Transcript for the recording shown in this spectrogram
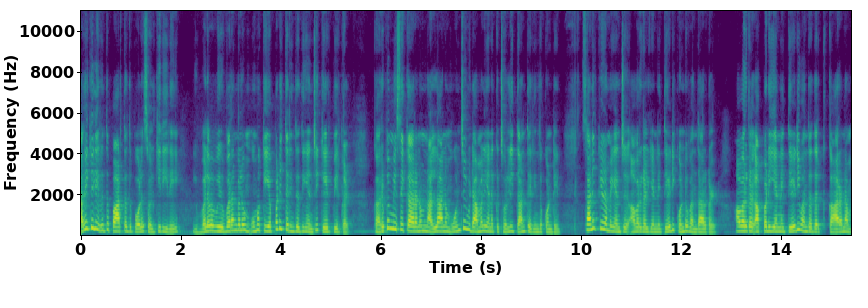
அருகில் இருந்து பார்த்தது போல சொல்கிறீரே இவ்வளவு விவரங்களும் உமக்கு எப்படி தெரிந்தது என்று கேட்பீர்கள். கருப்பு மிசைக்காரனும் நல்லானும் ஒன்று விடாமல் எனக்கு சொல்லித்தான் தெரிந்து கொண்டேன். சனிக்கிழமையன்று அவர்கள் என்னை தேடிக்கொண்டு வந்தார்கள். அவர்கள் அப்படி என்னை தேடி வந்ததற்கு காரணம்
